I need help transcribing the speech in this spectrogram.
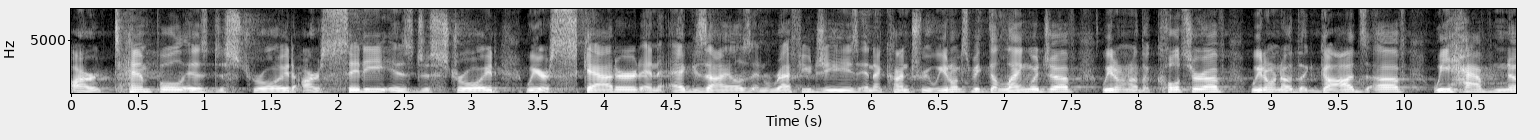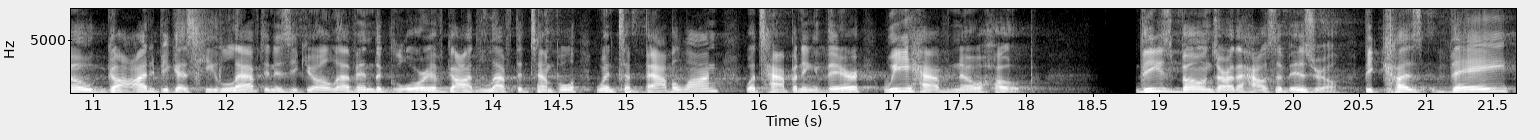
Our temple is destroyed. Our city is destroyed. We are scattered and exiles and refugees in a country we don't speak the language of, we don't know the culture of, we don't know the gods of. We have no God because he left in Ezekiel 11. The glory of God left the temple, went to Babylon. What's happening there? We have no hope. These bones are the house of Israel because they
